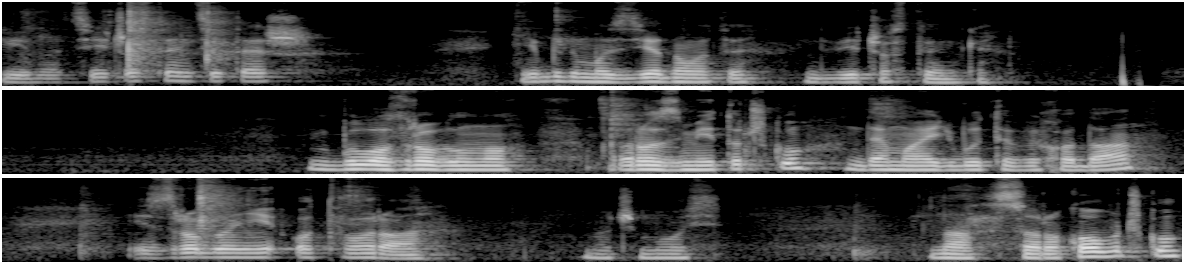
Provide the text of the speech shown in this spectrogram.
І на цій частинці теж. І будемо з'єднувати дві частинки. Було зроблено розміточку, де мають бути вихода. І зроблені отвора. Бачимо ось на сороковочку.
